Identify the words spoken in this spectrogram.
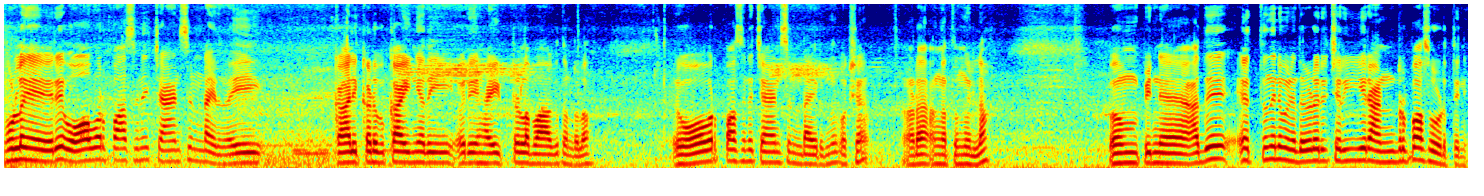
ഫുള്ള് ഒരു ഓവർ പാസിന് ചാൻസ് ഉണ്ടായിരുന്നു. ഈ കാലിക്കടവ് കഴിഞ്ഞത് ഈ ഒരു ഹൈറ്റുള്ള ഭാഗത്തുണ്ടല്ലോ. ഒരു ഓവർ പാസിന്റെ ചാൻസ് ഉണ്ടായിരുന്നു പക്ഷേ അവിടെ അങ്ങനത്തൊന്നുമില്ല അപ്പം പിന്നെ അത് എത്തുന്നതിന് മുന്നേ ഇവിടെ ഒരു ചെറിയൊരു അണ്ടർ പാസ് കൊടുത്തിന്.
